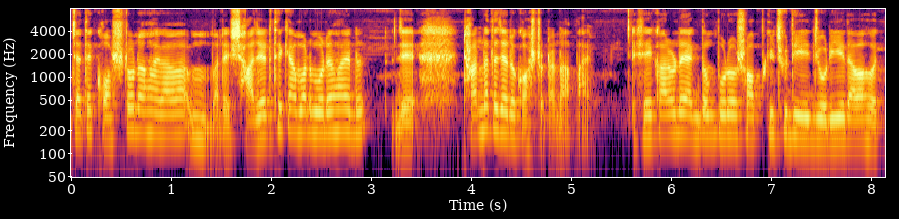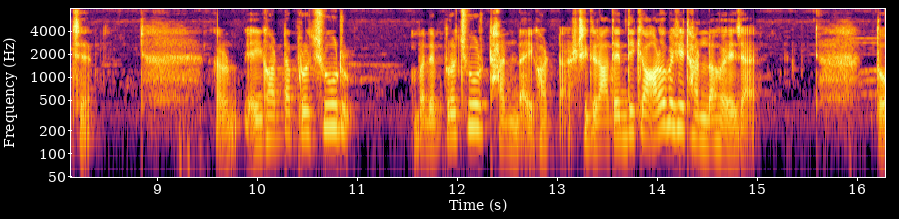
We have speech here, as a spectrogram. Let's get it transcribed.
যাতে কষ্ট না হয় বাবা মানে সাজের থেকে আমার মনে হয় না যে ঠান্ডাতে যেন কষ্টটা না পায়। সেই কারণে একদম পুরো সব কিছু দিয়ে জড়িয়ে দেওয়া হচ্ছে। কারণ এই ঘরটা প্রচুর মানে প্রচুর ঠান্ডা এই ঘরটা। শীত রাতের দিকে আরও বেশি ঠান্ডা হয়ে যায়। তো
